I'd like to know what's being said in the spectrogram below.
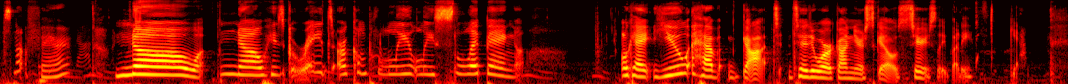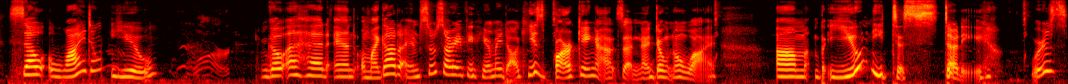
It's not fair. No, no, his grades are completely slipping. Okay, you have got to work on your skills. Seriously, buddy. So, why don't you go ahead and oh my god, I am so sorry if you hear my dog. He is barking outside and I don't know why. Um, but you need to study. Where's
